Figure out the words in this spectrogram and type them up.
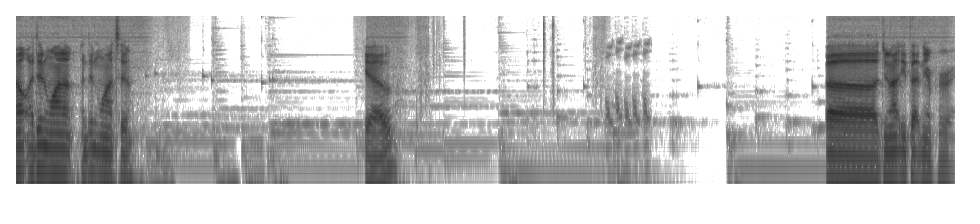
No, I didn't want to. I didn't want to. Go. Uh, do not eat that near parade.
